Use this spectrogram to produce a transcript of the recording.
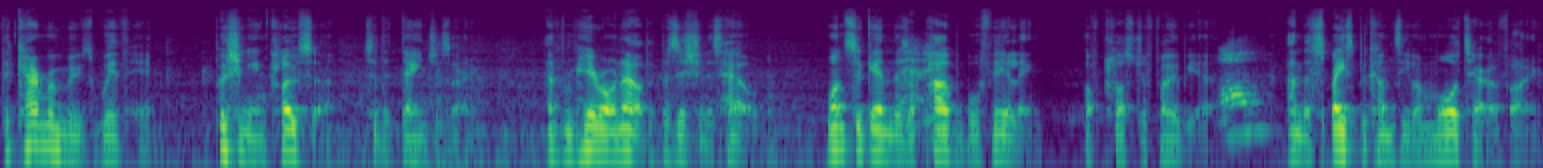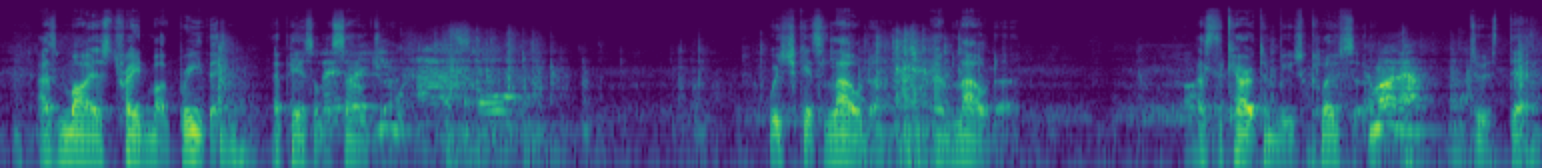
The camera moves with him, pushing in closer to the danger zone, and from here on out the position is held. Once again there's a palpable feeling of claustrophobia, and the space becomes even more terrifying as Myers' trademark breathing appears on the soundtrack, which gets louder and louder as the character moves closer to its death.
